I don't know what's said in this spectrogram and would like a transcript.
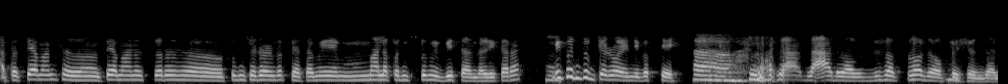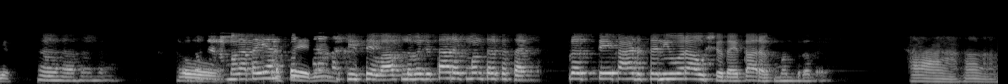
आता त्या माणसं त्या माणूस तर तुमच्या डोळ्याने बघते. आता मी मला पण तुम्ही भीतांजळी करा. मी पण तुमच्या डोळ्यांनी बघते. आज आठ दिवसात माझं ऑपरेशन झालं. हं, मग आता या असं आहे ना. ती सेवा आपलं म्हणजे तारक मंत्र कसं आहे? प्रत्येक अडचणीवर औषध आहे तारक मंत्र हा हा.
